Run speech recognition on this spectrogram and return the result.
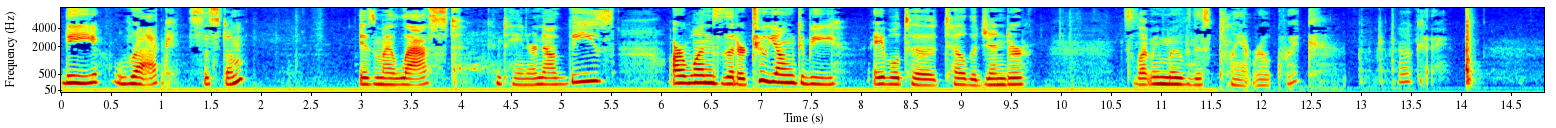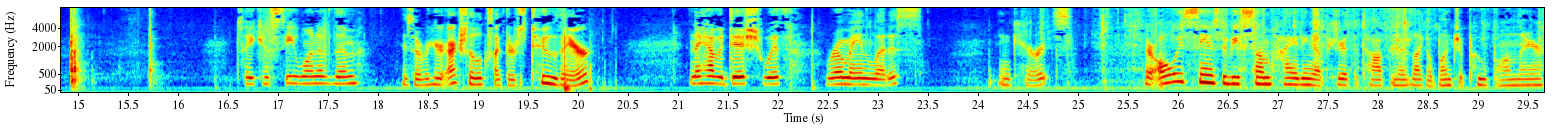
the rack system is my last container. Now these are ones that are too young to be able to tell the gender. So let me move this plant real quick. Okay. So you can see one of them is over here. Actually looks like there's two there. And they have a dish with romaine lettuce and carrots. There always seems to be some hiding up here at the top and there's like a bunch of poop on there.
